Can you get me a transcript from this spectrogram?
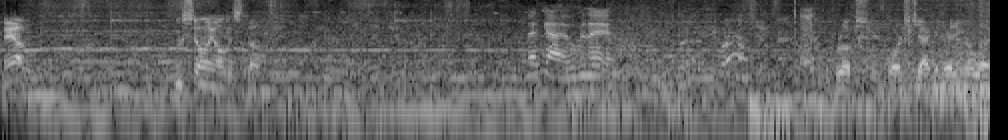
Ma'am, who's selling all this stuff? That guy over there. Brooks, orange jacket heading your way.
